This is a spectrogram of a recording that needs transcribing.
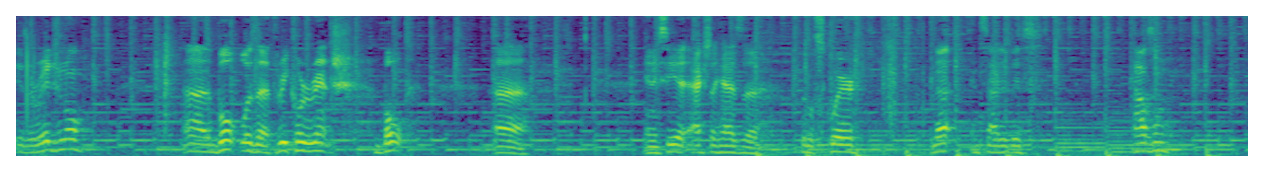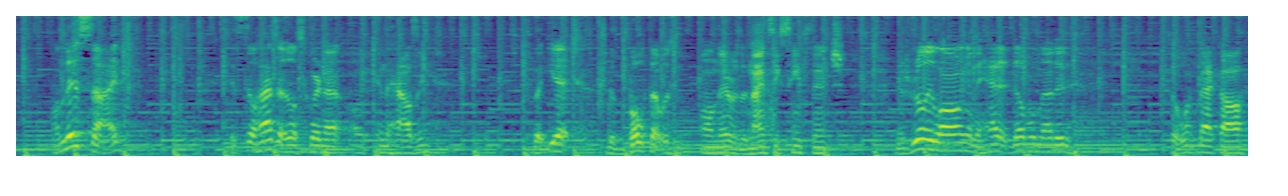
is original. Uh, the bolt was a three quarter inch bolt. Uh, and you see it actually has a little square nut inside of this housing. On this side, it still has that little square nut in the housing, but yet the bolt that was on there was a 9 16 inch. It was really long and they had it double nutted, so it went back off.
